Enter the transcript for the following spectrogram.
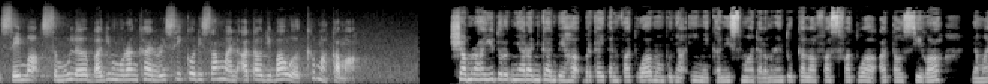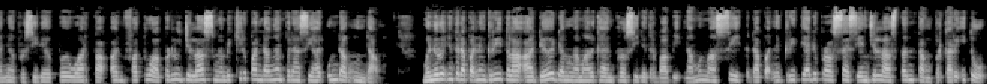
disemak semula bagi mengurangkan risiko disaman atau dibawa ke mahkamah. Syamrahayu turut menyarankan pihak berkaitan fatwa mempunyai mekanisme dalam menentukan lafaz fatwa atau sirah yang mana prosedur pewartaan fatwa perlu jelas mengambil kira pandangan penasihat undang-undang. Menurutnya terdapat negeri telah ada dan mengamalkan prosedur terbabit namun masih terdapat negeri tiada proses yang jelas tentang perkara itu.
